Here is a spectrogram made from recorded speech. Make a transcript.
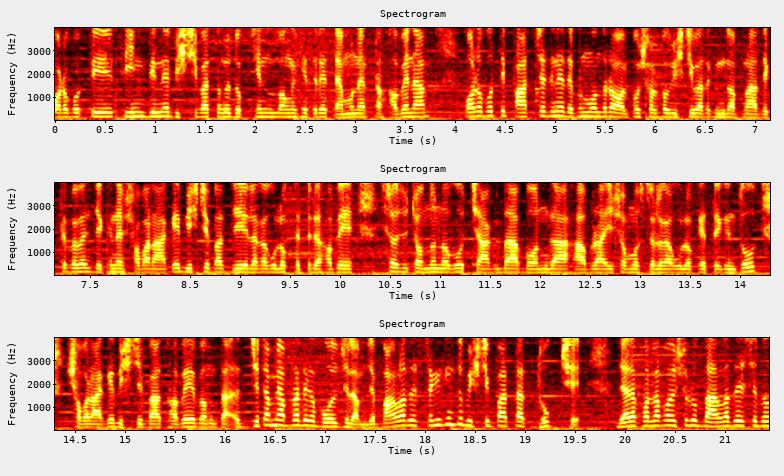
পরবর্তী তিন দিনে বৃষ্টিপাত কিন্তু দক্ষিণবঙ্গের ক্ষেত্রে তেমন একটা হবে না। পরবর্তী পাঁচ ছয় দিনে দেখুন বন্ধুরা, অল্প স্বল্প বৃষ্টিপাত কিন্তু আপনারা দেখতে পাবেন, যেখানে সবার আগে বৃষ্টিপাত যে এলাকাগুলোর ক্ষেত্রে হবে সেটা হচ্ছে চন্দননগর চাকদা, বনগা, হাবড়া, এই সমস্ত এলাকাগুলোর ক্ষেত্রে কিন্তু সবার আগে বৃষ্টিপাত হবে এবং যেটা আমি আপনাদেরকে বলছিলাম যে বাংলাদেশ থেকে কিন্তু বৃষ্টিপাত তার ঢুকছে। যারা ফলাফলস্বরূপ বাংলাদেশ এবং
